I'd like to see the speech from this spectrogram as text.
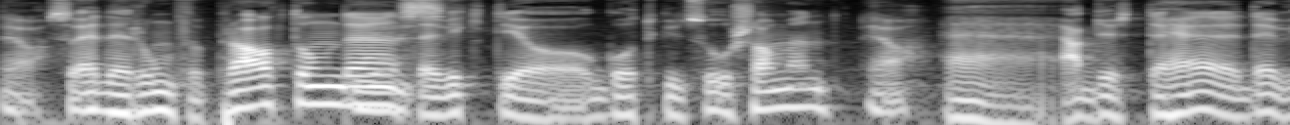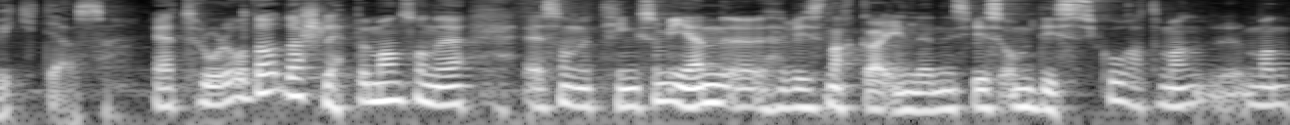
Ja. så er det rom for prat om det. Yes. Det er viktig å gå til Guds ord sammen. Ja. Eh, ja, du, det, her, det er viktig, altså. Jeg tror det, og da, da slipper man sånne, eh, sånne ting som igjen eh, Vi snakka innledningsvis om disko. At man, man,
